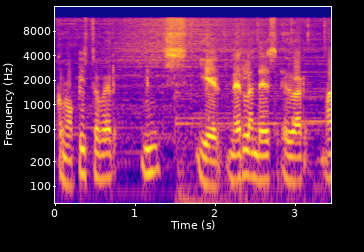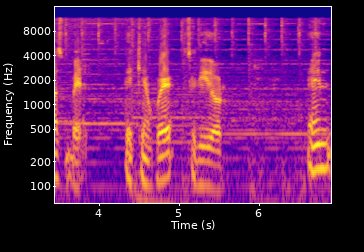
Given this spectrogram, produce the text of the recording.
como Christopher Mintz y el neerlandés Edward Masbel, de quien fue seguidor. En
